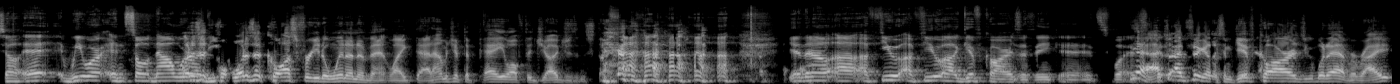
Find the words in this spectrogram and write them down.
So it, eh, we were, and so now we're. What does, it, the, what does it cost for you to win an event like that? How much you have to pay off the judges and stuff? you know, uh, a few, a few uh, gift cards. I think it's what. Yeah, I figured like some gift cards, whatever, right?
